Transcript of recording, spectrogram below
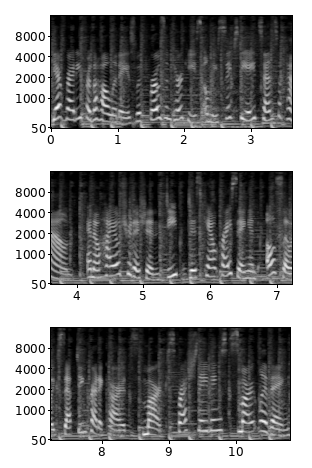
Get ready for the holidays with frozen turkeys, only 68 cents a pound. An Ohio tradition, deep discount pricing, and also accepting credit cards. Marc's, fresh savings, smart living.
